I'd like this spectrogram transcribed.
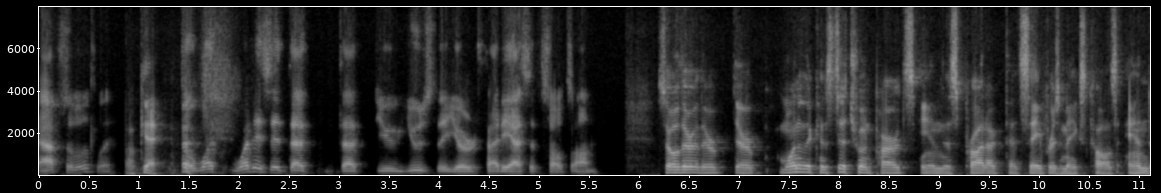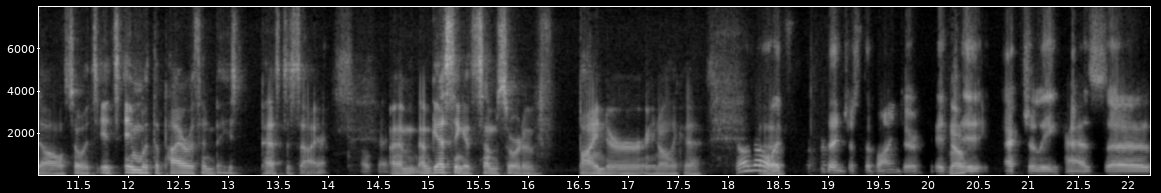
Absolutely. Okay. so what what is it that that you use the your fatty acid salts on? So they're they're they're one of the constituent parts in this product that Safer's makes calls End-All. So it's it's in with the pyrethrin based pesticide. Okay. okay. I'm I'm guessing it's some sort of binder, you know, like a. No, no, uh, it's than just a binder. It, no? it actually has uh,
